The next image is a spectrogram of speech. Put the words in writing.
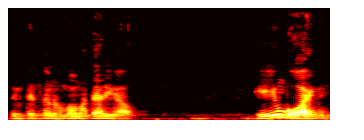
tentando arrumar o material. E um Boeing.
